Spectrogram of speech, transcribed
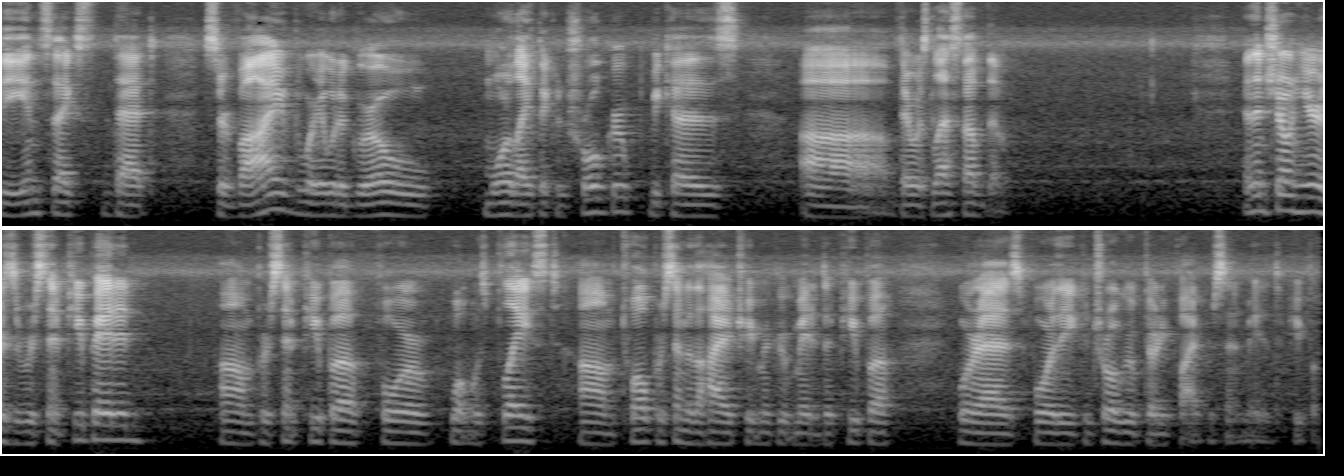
the insects that survived were able to grow more like the control group because uh, there was less of them. And then shown here is the percent pupated, um, percent pupa for what was placed. 12% um, of the higher treatment group made it to pupa, whereas for the control group, 35% made it to pupa.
